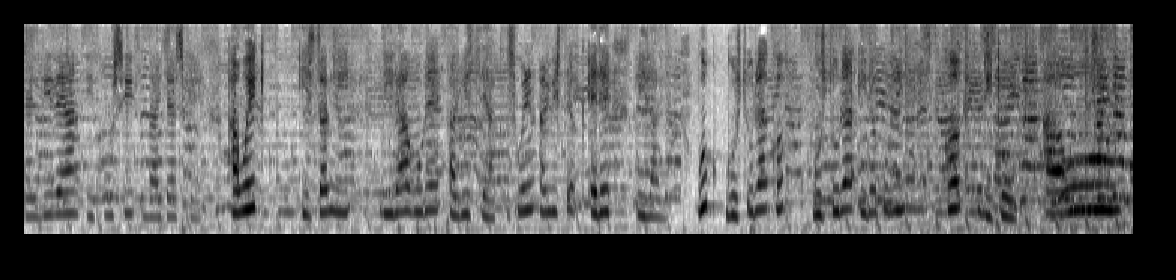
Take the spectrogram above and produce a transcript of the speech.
elbidean ikusi daitezke. Hauek izan di, dira gure albisteak, zuen albisteak ere bidali. Guk gusturako, gustura irakurriko ditugu. Agur!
